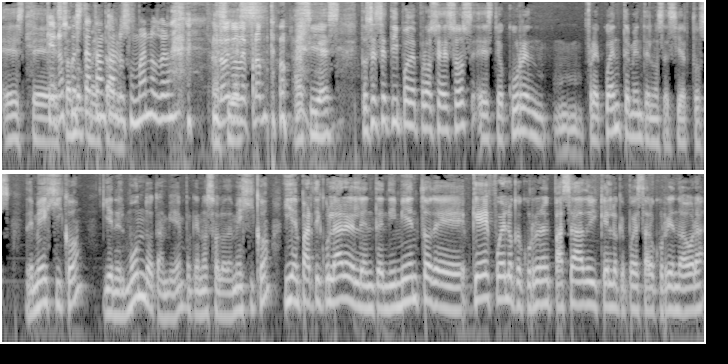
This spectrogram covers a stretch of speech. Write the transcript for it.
Este, que nos cuesta tanto a los humanos, ¿verdad? Luego es, de pronto. Así es. Entonces, ese tipo de procesos este, ocurren frecuentemente en los desiertos de México y en el mundo también, porque no solo de México, y en particular el entendimiento de qué fue lo que ocurrió en el pasado y qué es lo que puede estar ocurriendo ahora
